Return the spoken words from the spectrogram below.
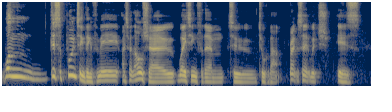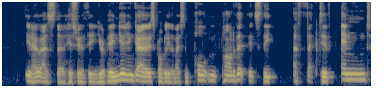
One disappointing thing for me, I spent the whole show waiting for them to talk about Brexit, which is, you know, as the history of the European Union goes, probably the most important part of it. It's the effective end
